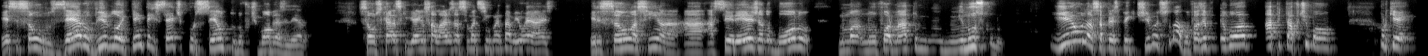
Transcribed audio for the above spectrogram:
esses são 0,87% do futebol brasileiro são os caras que ganham salários acima de 50 mil reais. Eles são, assim, a, a, cereja do bolo numa, num formato minúsculo. E eu, nessa perspectiva, eu disse, não, vou fazer, eu vou apitar futebol. Porque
